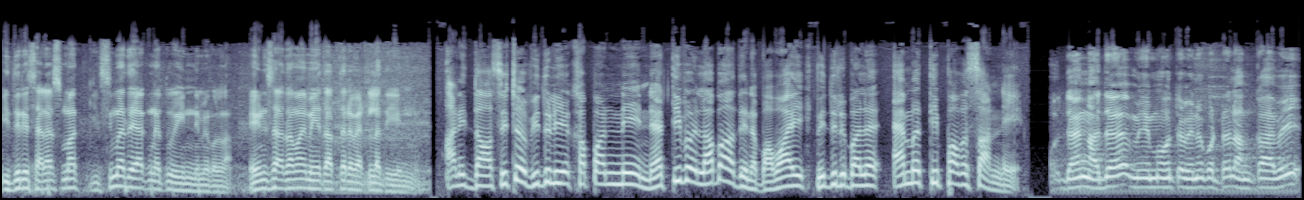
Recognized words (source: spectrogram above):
ඉදිරි සැලස්මක් කිසිම දෙයක් නැතුව ඉන්නේ මෙකොල්ලන්. ඒ නිසා තමයි මේ තත්ත්වයට වැටලා තියෙන්නේ. අනිද්දා සිට විදුලිය කපන්නේ නැතිව ලබා දෙන බවයි විදුලි බල ඇමති පවසන්නේ. දැන් අද මේ මොහොත වෙනකොට ලංකාවේ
